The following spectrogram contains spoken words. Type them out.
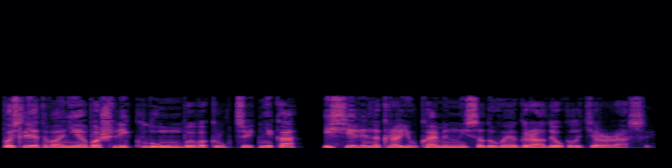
После этого они обошли клумбы вокруг цветника и сели на краю каменной садовой ограды около террасы.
